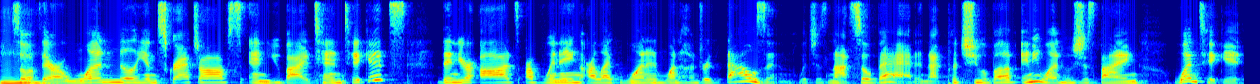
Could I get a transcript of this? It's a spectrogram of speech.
Mm. So if mm. there are 1 million scratch offs and you buy 10 tickets, then your odds of winning are like one in 100,000, which is not so bad. And that puts you above anyone who's just buying one ticket.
